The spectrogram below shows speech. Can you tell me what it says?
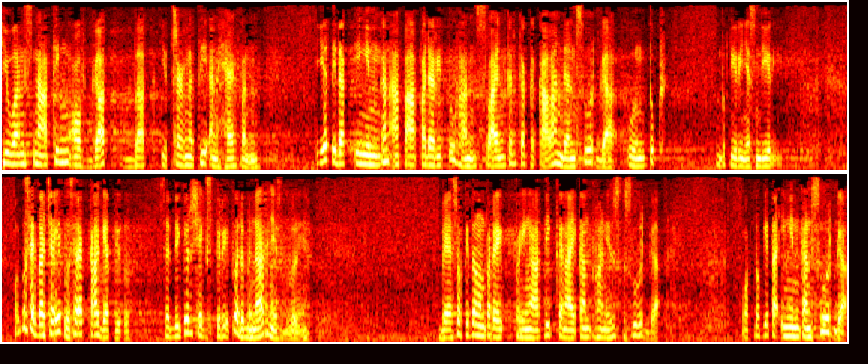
He wants nothing of God but eternity and heaven. Ia tidak inginkan apa-apa dari Tuhan selainkan kekekalan dan surga untuk untuk dirinya sendiri. Waktu saya baca itu saya kaget gitu. Saya pikir Shakespeare itu ada benarnya sebetulnya. Besok kita memperingati kenaikan Tuhan Yesus ke surga. Waktu kita inginkan surga,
